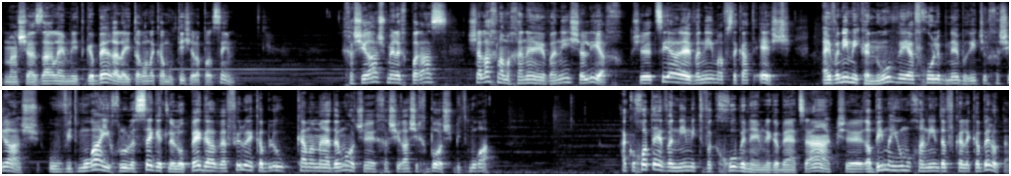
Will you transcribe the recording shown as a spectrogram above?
מה שעזר להם להתגבר על היתרון הכמותי של הפרסים. חשירש מלך פרס שלח למחנה היווני שליח, שהציע ליוונים הפסקת אש. היוונים ייכנעו ויהפכו לבני ברית של חשירש, ובתמורה יוכלו לסגת ללא פגע ואפילו יקבלו כמה מהאדמות שחשירש יכבוש בתמורה. הכוחות היוונים התווכחו ביניהם לגבי ההצעה, כשרבים היו מוכנים דווקא לקבל אותה.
